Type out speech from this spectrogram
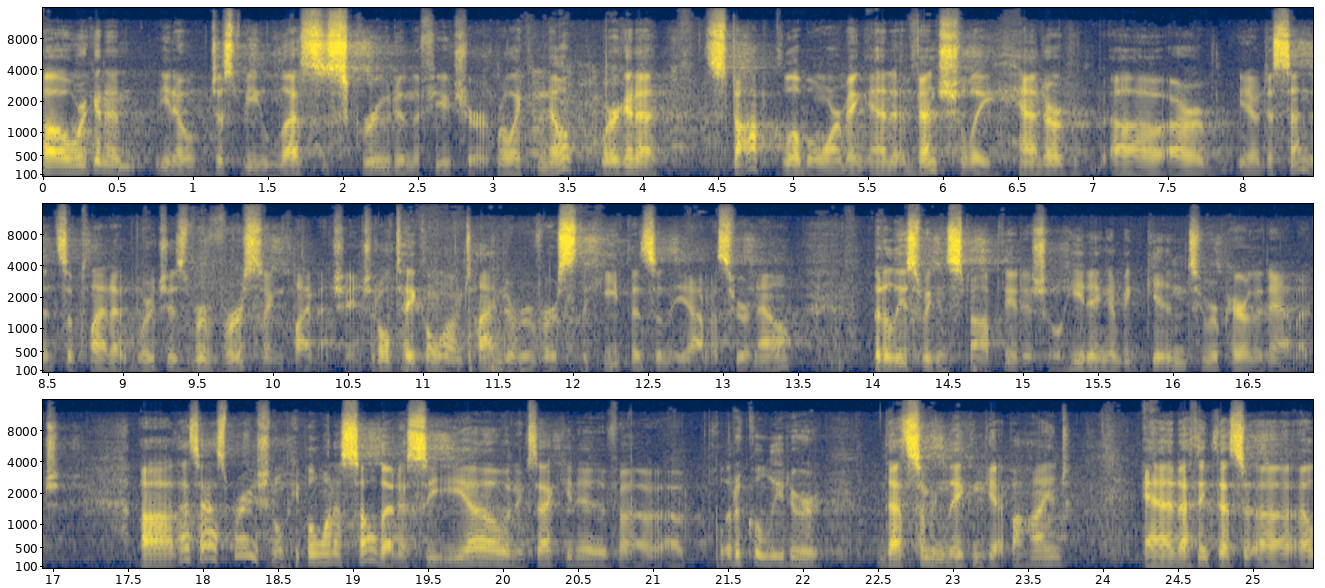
oh, we're going to, you know, just be less screwed in the future. We're like, nope, we're going to stop global warming and eventually hand our, uh, our, you know, descendants a planet which is reversing climate change. It'll take a long time to reverse the heat that's in the atmosphere now, but at least we can stop the additional heating and begin to repair the damage. Uh, that's aspirational. People want to sell that. A CEO, an executive, a, a political leader, that's something they can get behind. And I think that's a, a,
